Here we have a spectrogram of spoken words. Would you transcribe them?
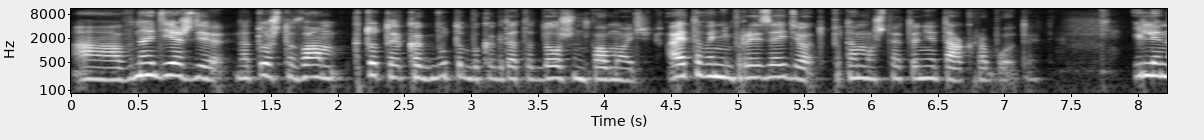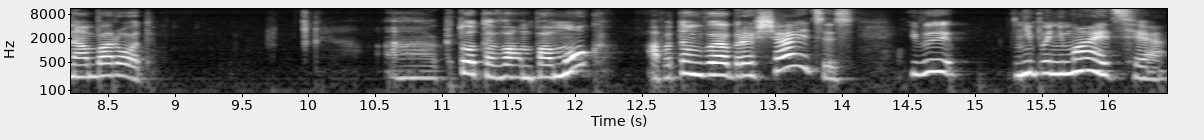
а, в надежде на то, что вам кто-то как будто бы когда-то должен помочь. А этого не произойдет, потому что это не так работает. Или наоборот – кто-то вам помог, а потом вы обращаетесь, и вы не понимаете,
